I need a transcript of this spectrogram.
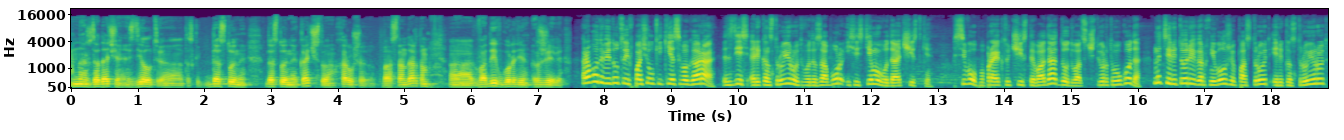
Наша задача сделать, так сказать, достойное, достойное качество, хорошее по стандартам воды в городе Ржеве. Работы ведутся и в поселке Кесова гора. Здесь реконструируют водозабор и систему водоочистки. Всего по проекту «Чистая вода» до 2024 года на территории Верхневолжья построят и реконструируют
